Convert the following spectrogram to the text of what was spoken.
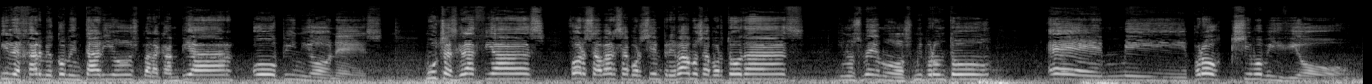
y dejarme comentarios para cambiar opiniones. Muchas gracias. Forza Barça por siempre. Vamos a por todas. Y nos vemos muy pronto en mi próximo vídeo.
